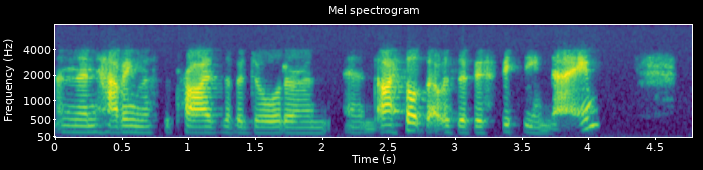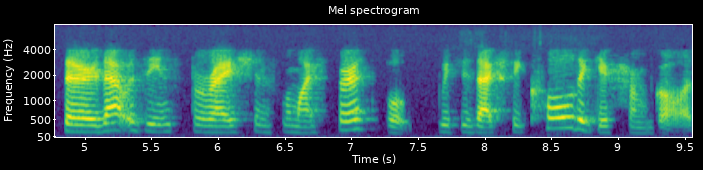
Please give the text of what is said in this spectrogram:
and then having the surprise of a daughter. And, and I thought that was a befitting name. So that was the inspiration for my first book, which is actually called A Gift from God.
